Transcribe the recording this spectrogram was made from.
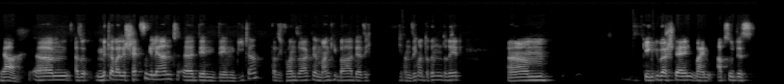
ja, ähm, also mittlerweile schätzen gelernt äh, den, den Beater, was ich vorhin sagte, Monkey Bar, der sich an sich mal drinnen dreht. Ähm, gegenüberstellen mein absolutes,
